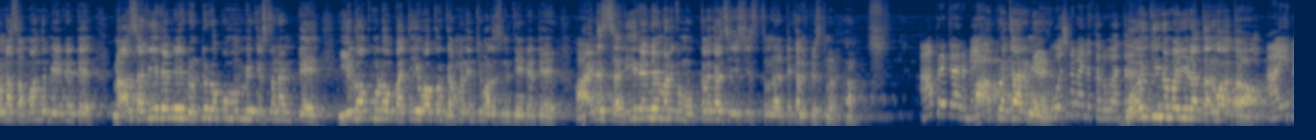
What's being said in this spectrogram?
ఉన్న సంబంధం ఏంటంటే నా శరీరాన్ని రొట్టె రూపంలో మీకు ఇస్తానంటే ఈ లోకంలో ప్రతి ఒక్కరు గమనించవలసినది ఏంటంటే ఆయన శరీరాన్ని మనకి ముక్కలుగా చేసిస్తున్నట్టు కనిపిస్తున్నాడు. ఆ, ఆ ప్రకారమే ఆ ప్రకారమే భోజనమైన తరువాత భోజనమైన తరువాత ఆయన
